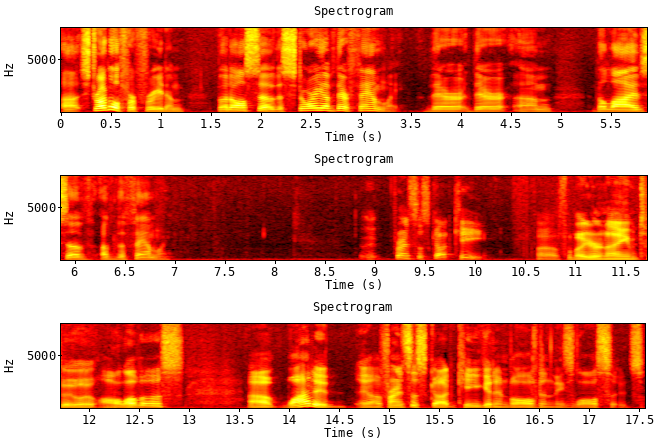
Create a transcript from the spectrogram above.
uh, struggle for freedom, but also the story of their family, their, their, um, the lives of, of the family. Francis Scott Key, a familiar name to all of us. Uh, why did uh, Francis Scott Key get involved in these lawsuits?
